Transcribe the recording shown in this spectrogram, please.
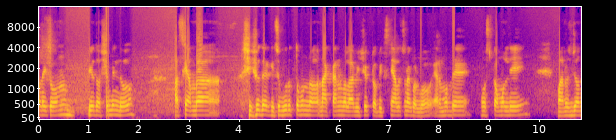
আলাইকুম। প্রিয় দর্শকবৃন্দ, আজকে আমরা শিশুদের কিছু গুরুত্বপূর্ণ নাক কান গলা বিষয়ক টপিকস নিয়ে আলোচনা করব। এর মধ্যে মোস্ট কমনলি মানুষজন,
